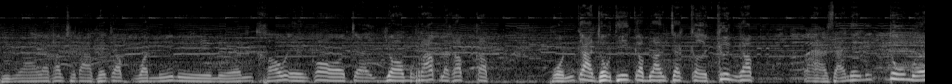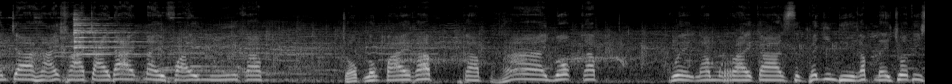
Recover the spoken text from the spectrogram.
ทีมงานแล้วครับชดาเพชรครับวันนี้นี่เหมือนเขาเองก็จะยอมรับแหละครับกับผลการชกที่กำลังจะเกิดขึ้นครับแต่แสนเองนี่ดูเหมือนจะหายคาใจได้ในไฟนี้ครับ จบลงไปครับกับ 5 ยกครับคู่เอกนำรายการศึกเพชรยินดีครับในช่วงที่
